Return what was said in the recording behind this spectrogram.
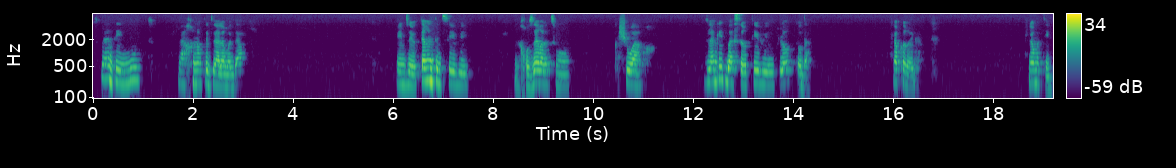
אז בעדינות להחנות את זה על המדף. ואם זה יותר אינטנסיבי וחוזר על עצמו, קשוח, אז להגיד באסרטיביות לא תודה. לא כרגע. לא מתאים.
